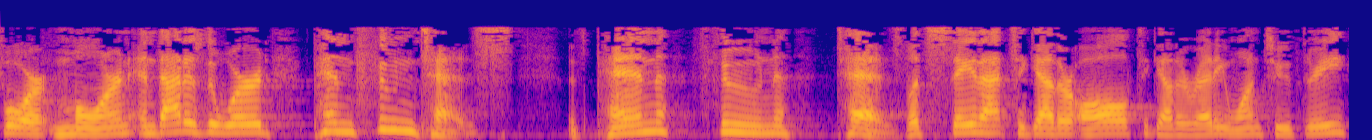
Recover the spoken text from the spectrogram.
for mourn, and that is the word penthuntes. It's penthun Tez. Let's say that together, all together. Ready? One, two, three.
